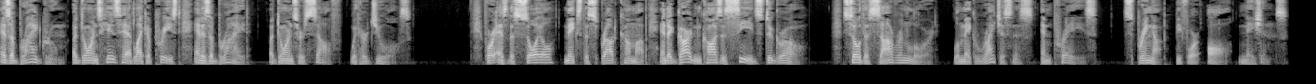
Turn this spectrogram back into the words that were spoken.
as a bridegroom adorns his head like a priest and as a bride adorns herself with her jewels. For as the soil makes the sprout come up and a garden causes seeds to grow so the sovereign lord will make righteousness and praise spring up before all nations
